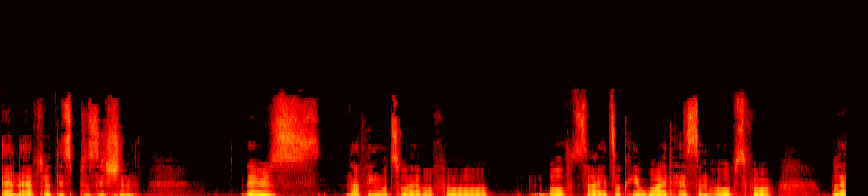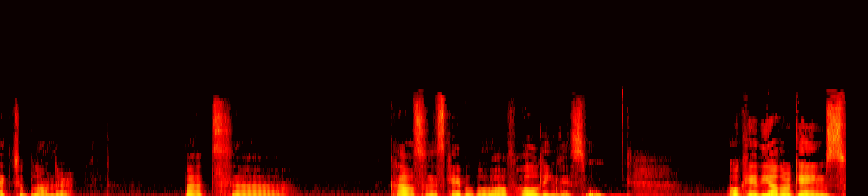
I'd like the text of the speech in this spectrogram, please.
And after this position, there's nothing whatsoever for both sides. Okay, white has some hopes for black to blunder, but uh, Carlsen is capable of holding this. Okay, the other games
